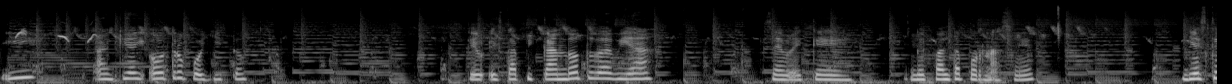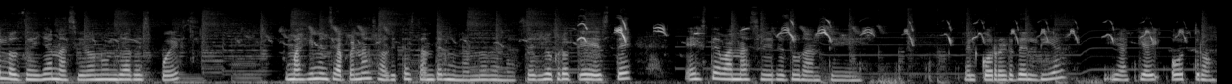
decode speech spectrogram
Y aquí hay otro pollito que está picando todavía. Se ve que le falta por nacer. Y es que los de ella nacieron un día después. Imagínense, apenas ahorita están terminando de nacer. Yo creo que este, este va a nacer durante el correr del día. Y aquí hay otro.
